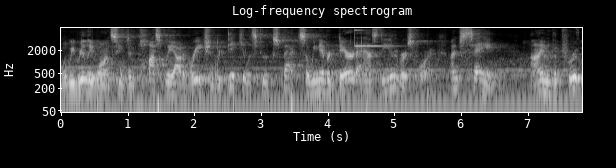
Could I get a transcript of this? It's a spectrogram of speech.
What we really want seems impossibly out of reach and ridiculous to expect, so we never dare to ask the universe for it. I'm saying, I'm the proof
